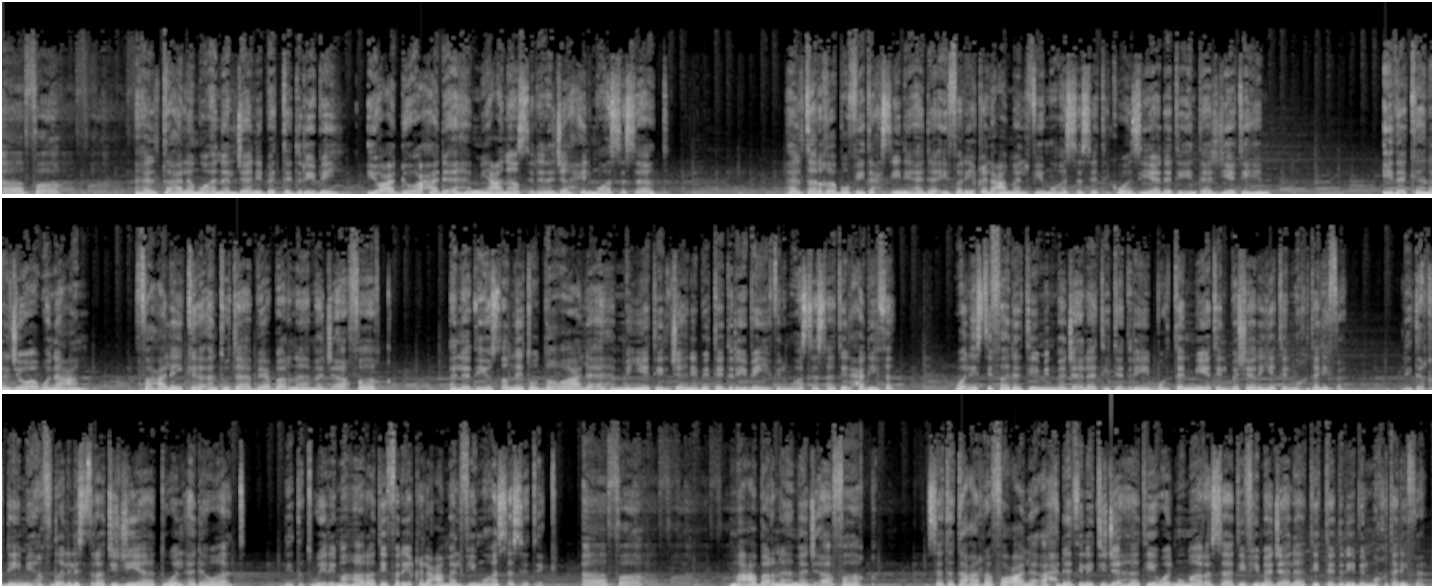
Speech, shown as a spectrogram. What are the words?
آفاق هل تعلم أن الجانب التدريبي يعد أحد أهم عناصر نجاح المؤسسات؟ هل ترغب في تحسين أداء فريق العمل في مؤسستك وزيادة إنتاجيتهم؟ إذا كان الجواب نعم، فعليك أن تتابع برنامج آفاق الذي يسلط الضوء على أهمية الجانب التدريبي في المؤسسات الحديثة والاستفادة من مجالات التدريب والتنمية البشرية المختلفة لتقديم أفضل الاستراتيجيات والأدوات لتطوير مهارات فريق العمل في مؤسستك. آفاق مع برنامج آفاق ستتعرف على أحدث الاتجاهات والممارسات في مجالات التدريب المختلفة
